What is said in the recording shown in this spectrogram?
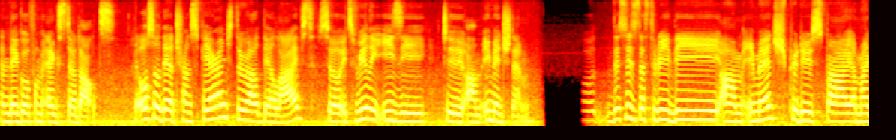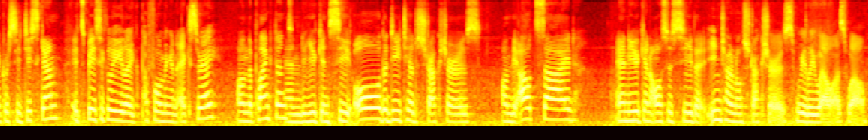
and they go from eggs to adults. Also, they're transparent throughout their lives, so it's really easy to um, image them. This is the 3D um, image produced by a micro CT scan. It's basically like performing an X-ray on the plankton, and you can see all the detailed structures on the outside, and you can also see the internal structures really well as well.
